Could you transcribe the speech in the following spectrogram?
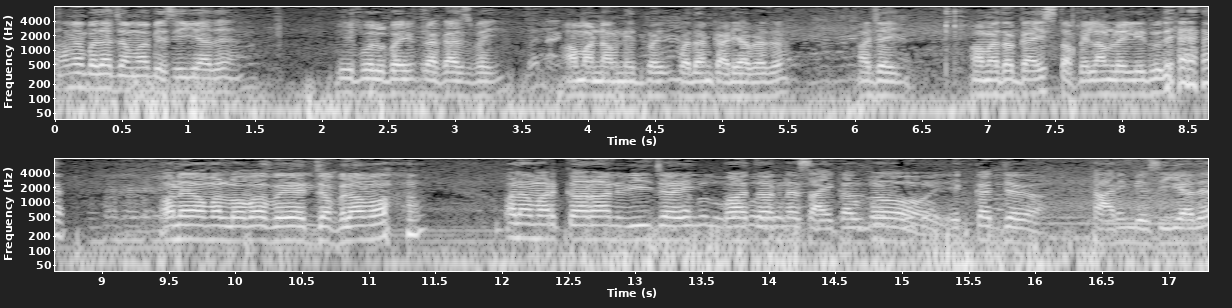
અમે બધા જમવા બેસી ગયા હતા વિપુલભાઈ પ્રકાશભાઈ અમાર નવનીતભાઈ બધાને કાઢી આપ્યા હતા અજય અમે તો ગાઈસ તપેલામાં લઈ લીધું છે. અને અમાર લોબાભાઈ જબલામાં અને અમાર કરણ વિજય બતક ને સાયકલ તો એક જ જગા. થારી બેસી ગયા છે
